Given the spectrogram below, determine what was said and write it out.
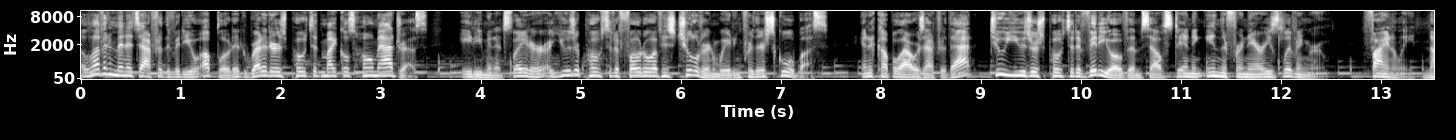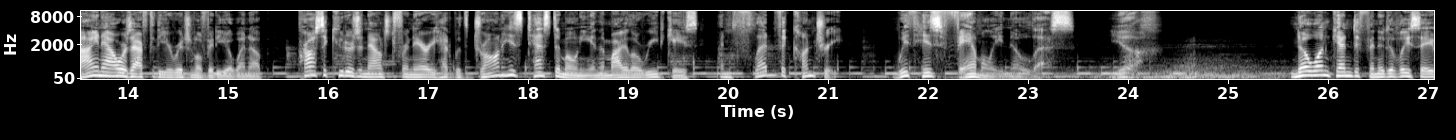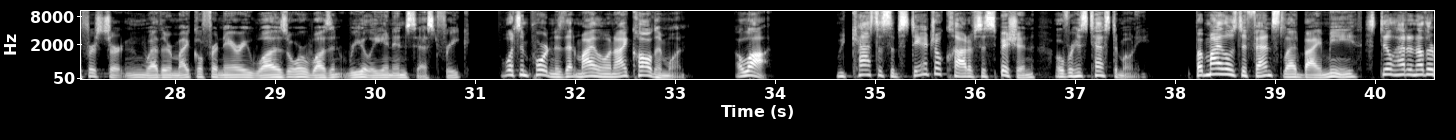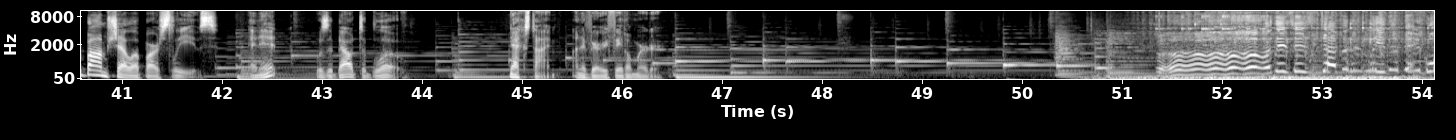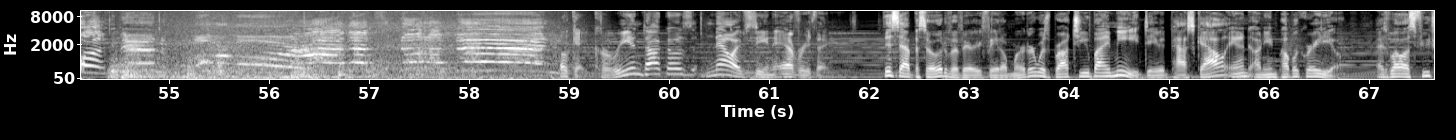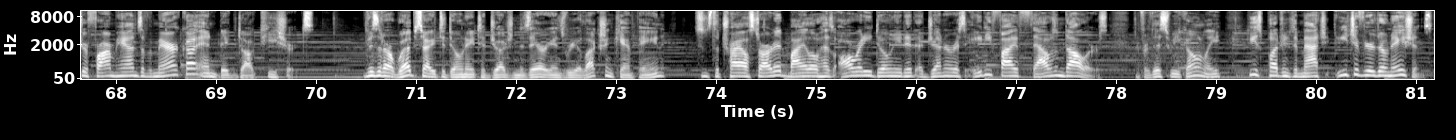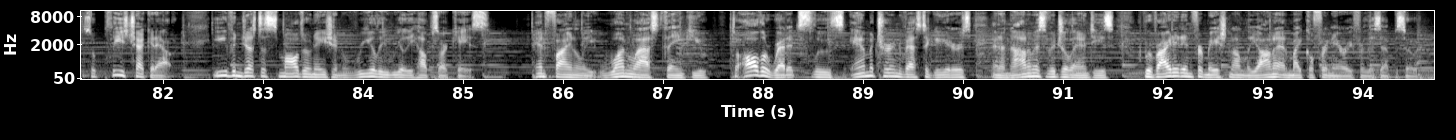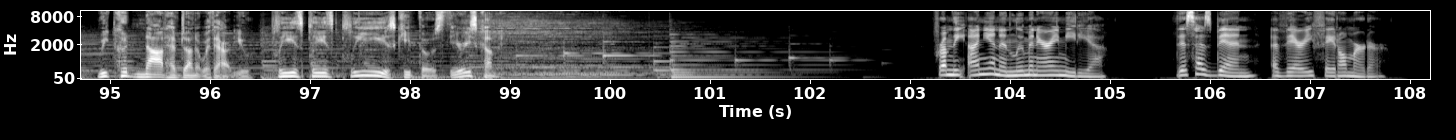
11 minutes after the video uploaded, Redditors posted Michael's home address. 80 minutes later, a user posted a photo of his children waiting for their school bus. And a couple hours after that, two users posted a video of themselves standing in the Furnari's living room. Finally, nine hours after the original video went up, prosecutors announced Furnari had withdrawn his testimony in the Milo Reed case and fled the country. With his family, no less. Yuck. No one can definitively say for certain whether Michael Furnari was or wasn't really an incest freak, but what's important is that Milo and I called him one. A lot. We cast a substantial cloud of suspicion over his testimony. But Milo's defense, led by me, still had another bombshell up our sleeves, and it was about to blow. Next time on A Very Fatal Murder. Oh, this is definitely the big one. Ah, okay, Korean tacos? Now I've seen everything. This episode of A Very Fatal Murder was brought to you by me, David Pascal, and Onion Public Radio. as well as Future Farmhands of America and Big Dog t shirts. Visit our website to donate to Judge Nazarian's reelection campaign. Since the trial started, Milo has already donated a generous $85,000. And for this week only, he's pledging to match each of your donations, so please check it out. Even just a small donation really, really helps our case. And finally, one last thank you to all the Reddit sleuths, amateur investigators, and anonymous vigilantes who provided information on Lyanna and Michael Furnari for this episode. We could not have done it without you. Please, please, please keep those theories coming. From The Onion and Luminary Media, this has been A Very Fatal Murder.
